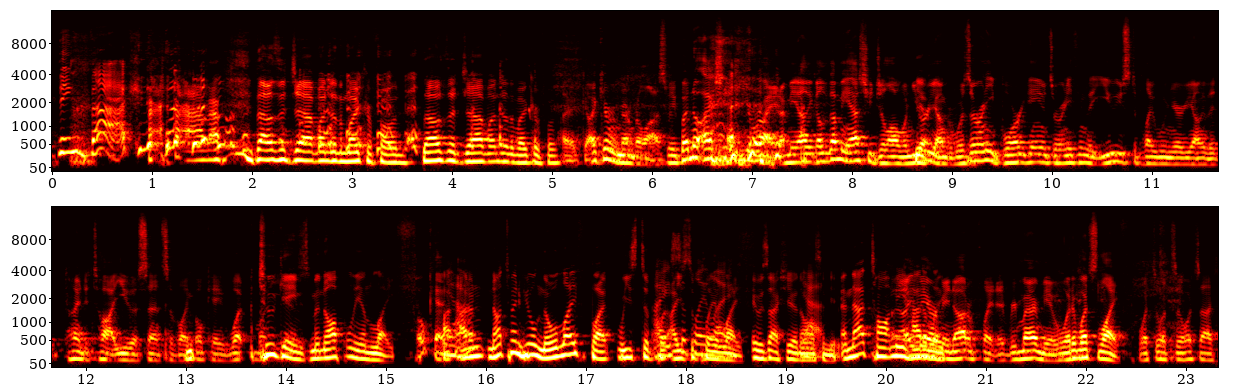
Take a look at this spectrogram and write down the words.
think back that was a jab under the microphone. That was a jab under the microphone. I, I can remember last week, but no, actually, you're right. I mean, like, let me ask you, Jalal, when you were younger, was there any board games or anything that you used to play when you were young that kind of taught you a sense of like, okay, what Two games, is? Monopoly and Life. Okay. I, Yeah. I don't. Not too many people know Life, but we used to. Play, I used to play, Life. Life. It was actually an Yeah. awesome game, and that taught me I how may to or may like. not have played it. Remind me, what, what's life? What's what's what's that?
